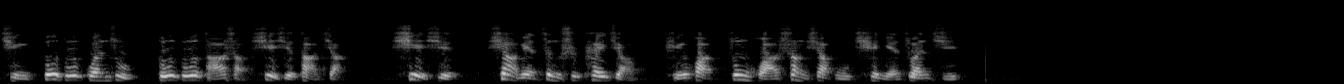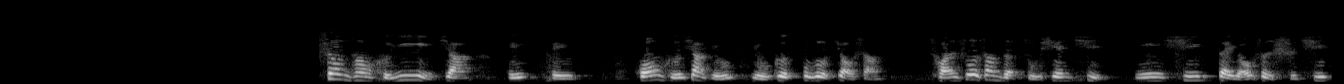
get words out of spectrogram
请多多关注，多多打赏，谢谢大家，谢谢。下面正式开讲《评话中华上下五千年》专辑。商汤和伊尹家，哎哎，黄河下游有个部落叫商，传说上的祖先气。殷熙在尧舜时期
